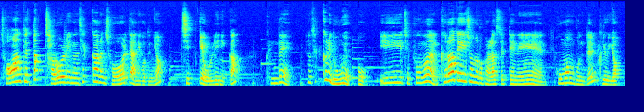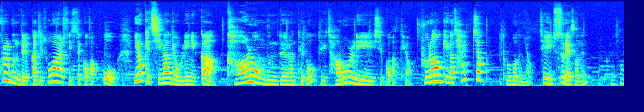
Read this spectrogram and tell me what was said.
저한테 딱 잘 어울리는 색깔은 절대 아니거든요. 짙게 올리니까. 근데 그냥 색깔이 너무 예뻐. 이 제품은 그라데이션으로 발랐을 때는 봄원분들 그리고 여쿨분들까지 소화할 수 있을 것 같고 이렇게 진하게 올리니까 가을원분들한테도 되게 잘 어울리실 것 같아요. 브라운기가 살짝 돌거든요. 제 입술에서는. 그래서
